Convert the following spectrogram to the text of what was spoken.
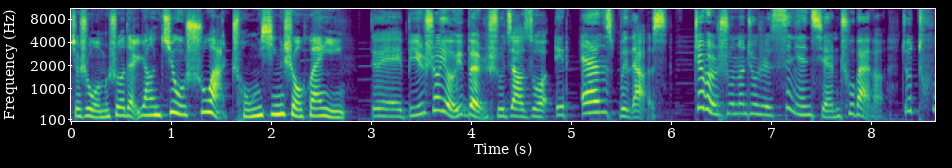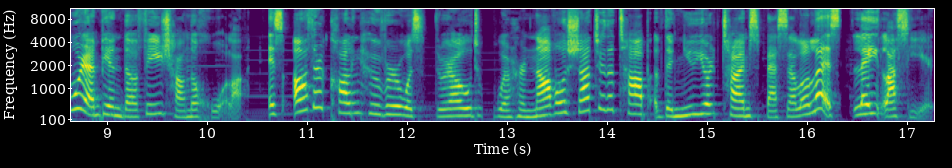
就是我们说的让旧书啊重新受欢迎。对，比如说有一本书叫做《It Ends with Us》，这本书呢就是四年前出版的，就突然变得非常的火了。 its author Colleen Hoover was thrilled when her novel shot to the top of the New York Times bestseller list late last year,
